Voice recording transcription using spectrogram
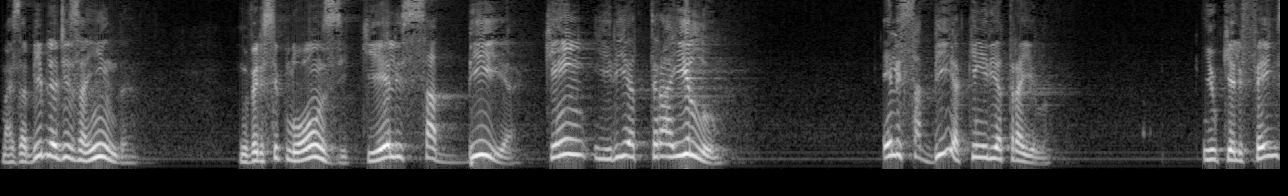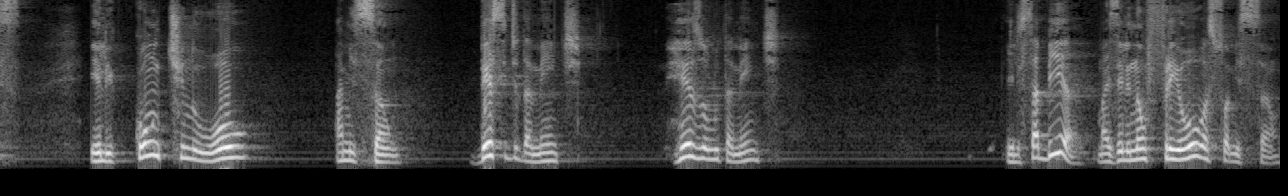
Mas a Bíblia diz ainda, no versículo 11, que ele sabia quem iria traí-lo. Ele sabia quem iria traí-lo. E o que ele fez? Ele continuou a missão, decididamente, resolutamente. Ele sabia, mas ele não freou a sua missão.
